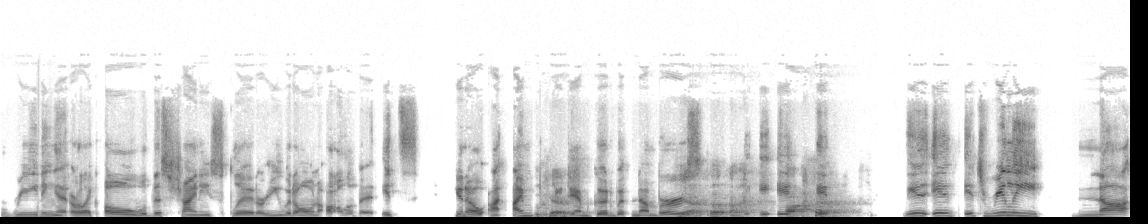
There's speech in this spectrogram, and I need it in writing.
reading it are like, oh, well, this Chinese split, or you would own all of it. It's, you know, I, am pretty damn good with numbers. Yeah. Uh, uh it, it, uh, it, it, it, it's really not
